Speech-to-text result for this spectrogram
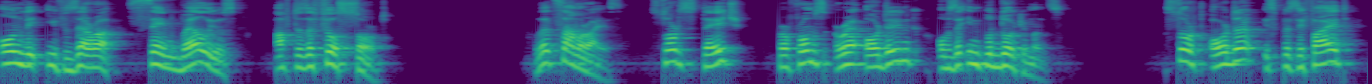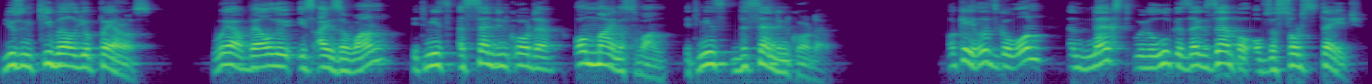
only if there are same values after the first sort. Let's summarize. Sort stage performs reordering of the input documents. Sort order is specified using key-value pairs. Where value is either 1, it means ascending order, or minus 1, it means descending order. Okay, let's go on, and next we will look at the example of the sort stage.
